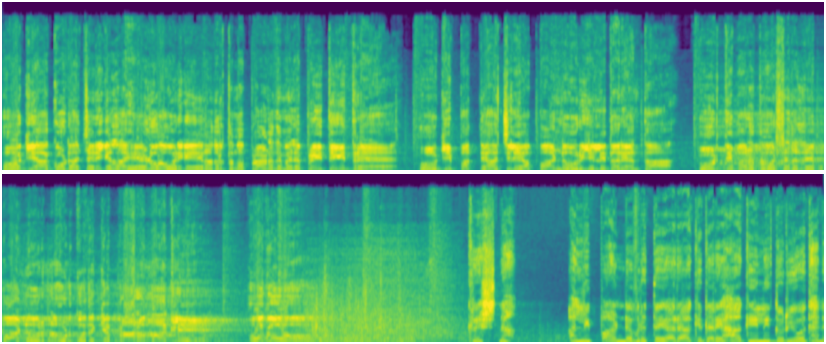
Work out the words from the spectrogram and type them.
ಹೋಗಿ ಆ ಗೂಢಾಚಾರಿಗೆಲ್ಲ ಹೇಳು ಅವರಿಗೆ ಏನಾದ್ರೂ ತಮ್ಮ ಪ್ರಾಣದ ಮೇಲೆ ಪ್ರೀತಿ ಇದ್ರೆ. ಹೋಗಿ ಪತ್ತೆ ಹಚ್ಚಲಿ ಆ ಪಾಂಡವರು ಎಲ್ಲಿದ್ದಾರೆ ಅಂತ. ಪೂರ್ತಿ ಭಾರತ ವರ್ಷದಲ್ಲೇ ಪಾಂಡವರನ್ನ ಹುಡ್ಕೋದಕ್ಕೆ ಪ್ರಾರಂಭ ಆಗ್ಲಿ. ಹೋಗು. ಕೃಷ್ಣ, ಅಲ್ಲಿ ಪಾಂಡವರು ತಯಾರಾಗಿದ್ದಾರೆ. ಹಾಗೆ ಇಲ್ಲಿ ದುರ್ಯೋಧನ.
